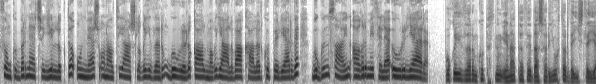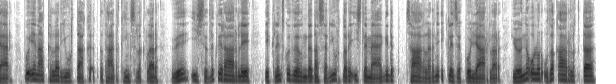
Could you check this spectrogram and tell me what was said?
soňky birnäçe ýyllykda on bäş-on alty ýaşly gyzlaryň göwreli galmagy ýaly wakalar köpelýär we bu gün saýyn agyr meselä öwrülýär. Bu gyzlaryň köpüsiniň ene-atasy daşary ýurtlarda işleýär. Bu ene-atalar ýurtdaky ykdysady kynçylyklar we işsizlik zerarly eklenç gözleginde daşary ýurtlara işlemäge gidip, çagalaryny eklejek bolýarlar. Ýöne olar uzak aralykda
